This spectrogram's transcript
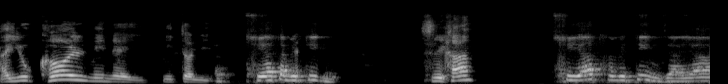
היו כל מיני עיתונים. תחיית המתים. סליחה? תחיית המתים, זה היה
